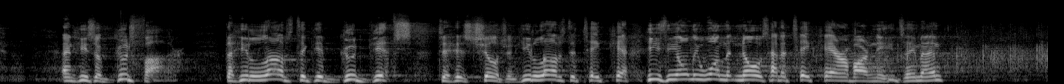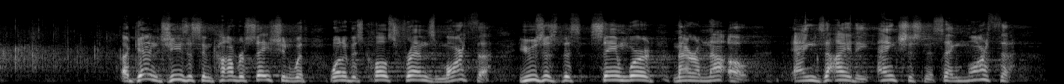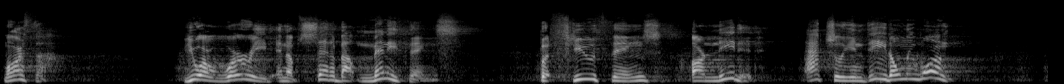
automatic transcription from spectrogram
and He's a good Father, that He loves to give good gifts to His children. He loves to take care. He's the only one that knows how to take care of our needs. Amen? Again, Jesus, in conversation with one of his close friends, Martha, uses this same word, merimnao, anxiety, anxiousness, saying, Martha, Martha, you are worried and upset about many things, but few things are needed. Actually, indeed, only one.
